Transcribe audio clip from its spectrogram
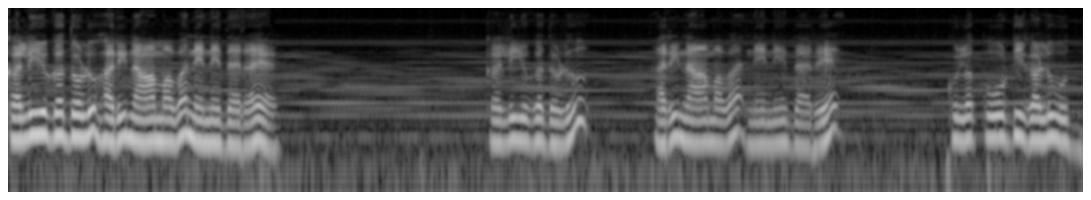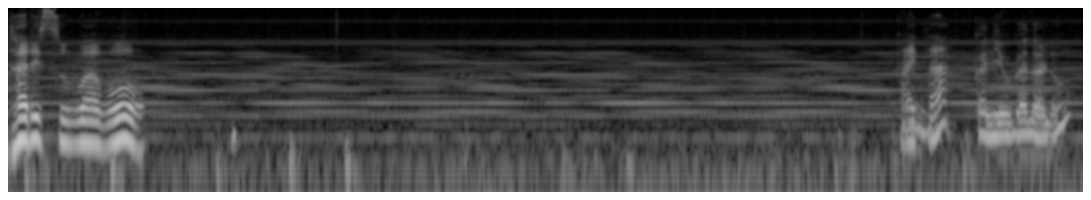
ಕಲಿಯುಗದೊಳು ಹರಿನಾಮವ ನೆನೆದರೆ. ಕಲಿಯುಗದೊಳು ಹರಿನಾಮವ ನೆನೆದರೆ ಕುಲಕೋಟಿಗಳು ಉದ್ಧರಿಸುವವೋ. ಆಯ್ತಾ? ಕಲಿಯುಗದಳು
